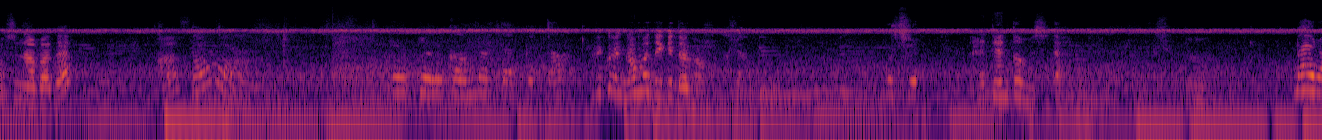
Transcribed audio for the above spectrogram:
お砂場で？あそう。本当に頑張ってきた。保育園頑張ってきたの？虫あれテントウムシだ。バイバ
